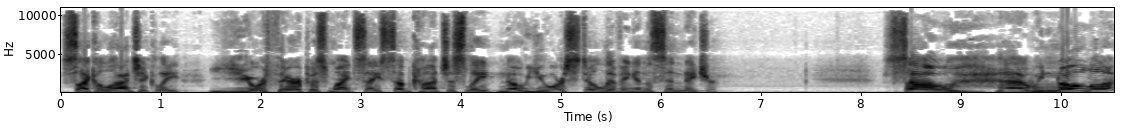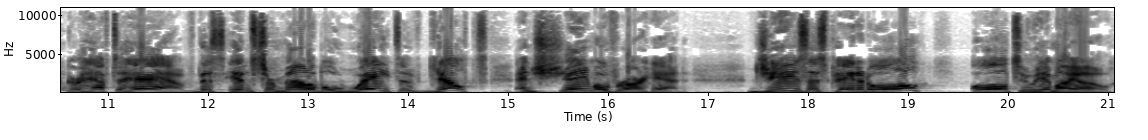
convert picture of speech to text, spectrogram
psychologically. Your therapist might say subconsciously, no, you are still living in the sin nature. So, uh, we no longer have to have this insurmountable weight of guilt and shame over our head. Jesus paid it all, all to him I owe.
